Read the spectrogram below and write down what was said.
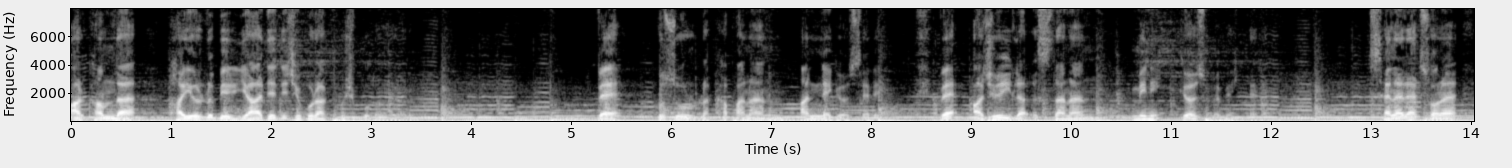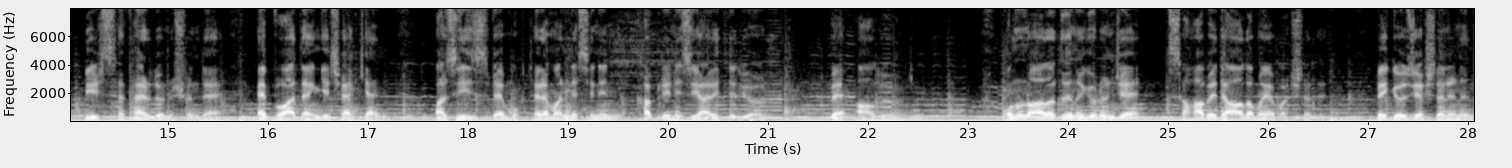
arkamda hayırlı bir yad edici bırakmış bulunuyorum. Ve huzurla kapanan anne gözleri ve acıyla ıslanan minik göz bebekleri. Seneler sonra bir sefer dönüşünde Ebva'den geçerken aziz ve muhterem annesinin kabrini ziyaret ediyor ve ağlıyordu. Onun ağladığını görünce sahabe de ağlamaya başladı ve gözyaşlarının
